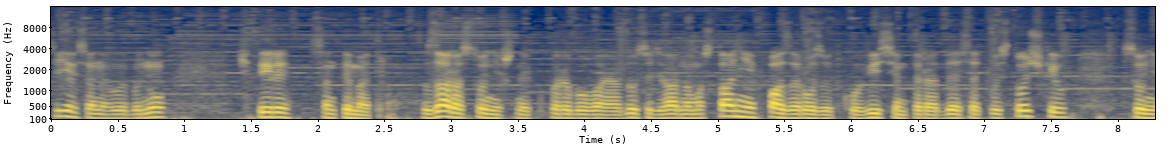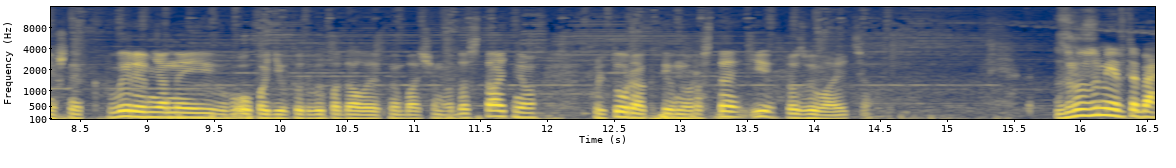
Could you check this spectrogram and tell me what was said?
сіявся на глибину 4 см. Зараз соняшник перебуває в досить гарному стані, фаза розвитку 8-10 листочків. Соняшник вирівняний, опадів тут випадало, як ми бачимо, достатньо. Культура активно росте і розвивається. Зрозумів тебе.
